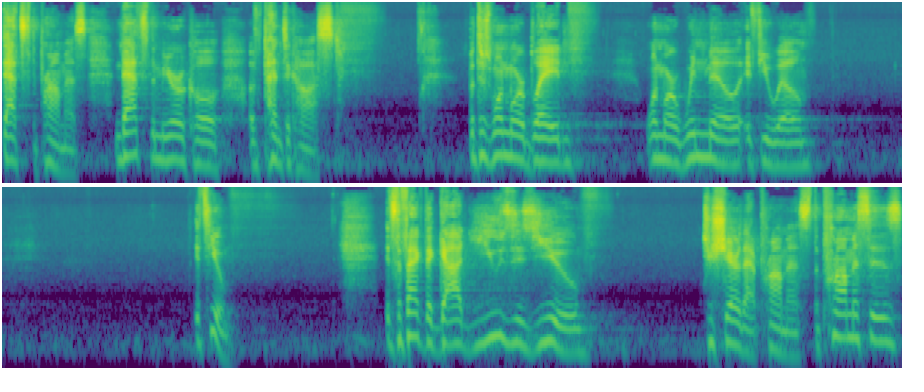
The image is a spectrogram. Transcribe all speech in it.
That's the promise. That's the miracle of Pentecost. But there's one more blade, one more windmill, if you will. It's you. It's the fact that God uses you to share that promise, the promises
